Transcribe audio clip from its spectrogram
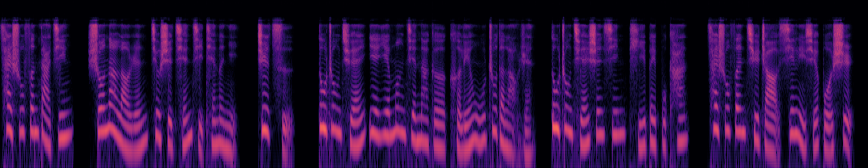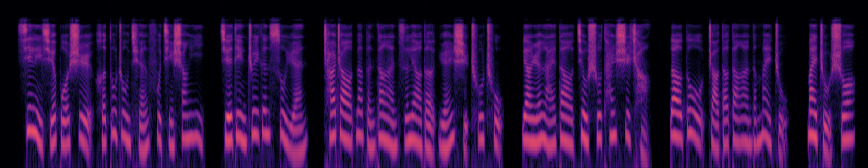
蔡淑芬大惊，说那老人就是前几天的你。至此，杜仲全夜夜梦见那个可怜无助的老人。杜仲全身心疲惫不堪，蔡淑芬去找心理学博士，心理学博士和杜仲全父亲商议，决定追根溯源，查找那本档案资料的原始出处。两人来到旧书摊市场，老杜找到档案的卖主，卖主说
